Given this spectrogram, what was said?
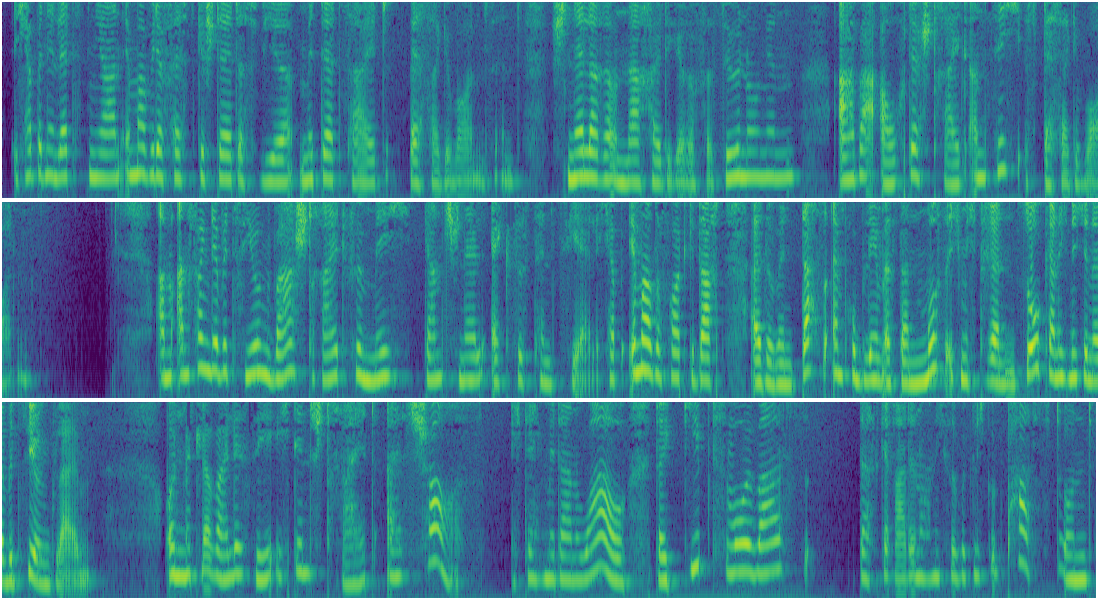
Ich habe in den letzten Jahren immer wieder festgestellt, dass wir mit der Zeit besser geworden sind. Schnellere und nachhaltigere Versöhnungen, aber auch der Streit an sich ist besser geworden. Am Anfang der Beziehung war Streit für mich ganz schnell existenziell. Ich habe immer sofort gedacht, also wenn das ein Problem ist, dann muss ich mich trennen. So kann ich nicht in der Beziehung bleiben. Und mittlerweile sehe ich den Streit als Chance. Ich denke mir dann, wow, da gibt's wohl was, das gerade noch nicht so wirklich gut passt. Und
